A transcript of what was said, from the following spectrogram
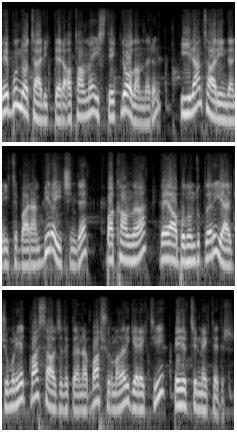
ve bu noterliklere atanmaya istekli olanların ilan tarihinden itibaren bir ay içinde bakanlığa veya bulundukları yer Cumhuriyet Başsavcılıklarına başvurmaları gerektiği belirtilmektedir.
